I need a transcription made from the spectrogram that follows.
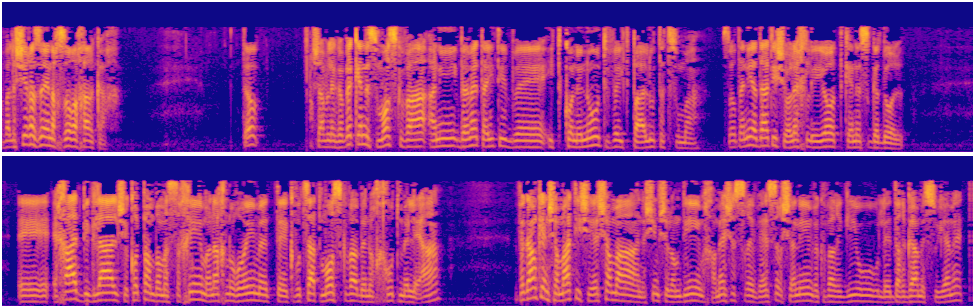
אבל לשיר הזה נחזור אחר כך. טוב, עכשיו לגבי כנס מוסקבה, אני באמת הייתי בהתכוננות והתפעלות עצומה. זאת אומרת, אני ידעתי שהולך להיות כנס גדול. אה, אחד, בגלל שכל פעם במסכים אנחנו רואים את אה, קבוצת מוסקבה בנוכחות מלאה, וגם כן שמעתי שיש שם אנשים שלומדים 15 ו-10 שנים וכבר הגיעו לדרגה מסוימת.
